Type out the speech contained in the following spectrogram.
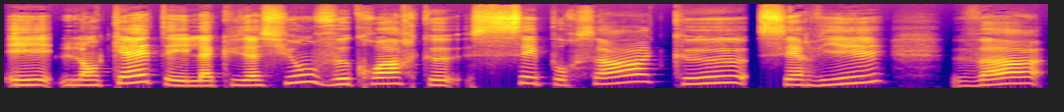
Et l'enquête et l'accusation veut croire que c'est pour ça que Servier va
